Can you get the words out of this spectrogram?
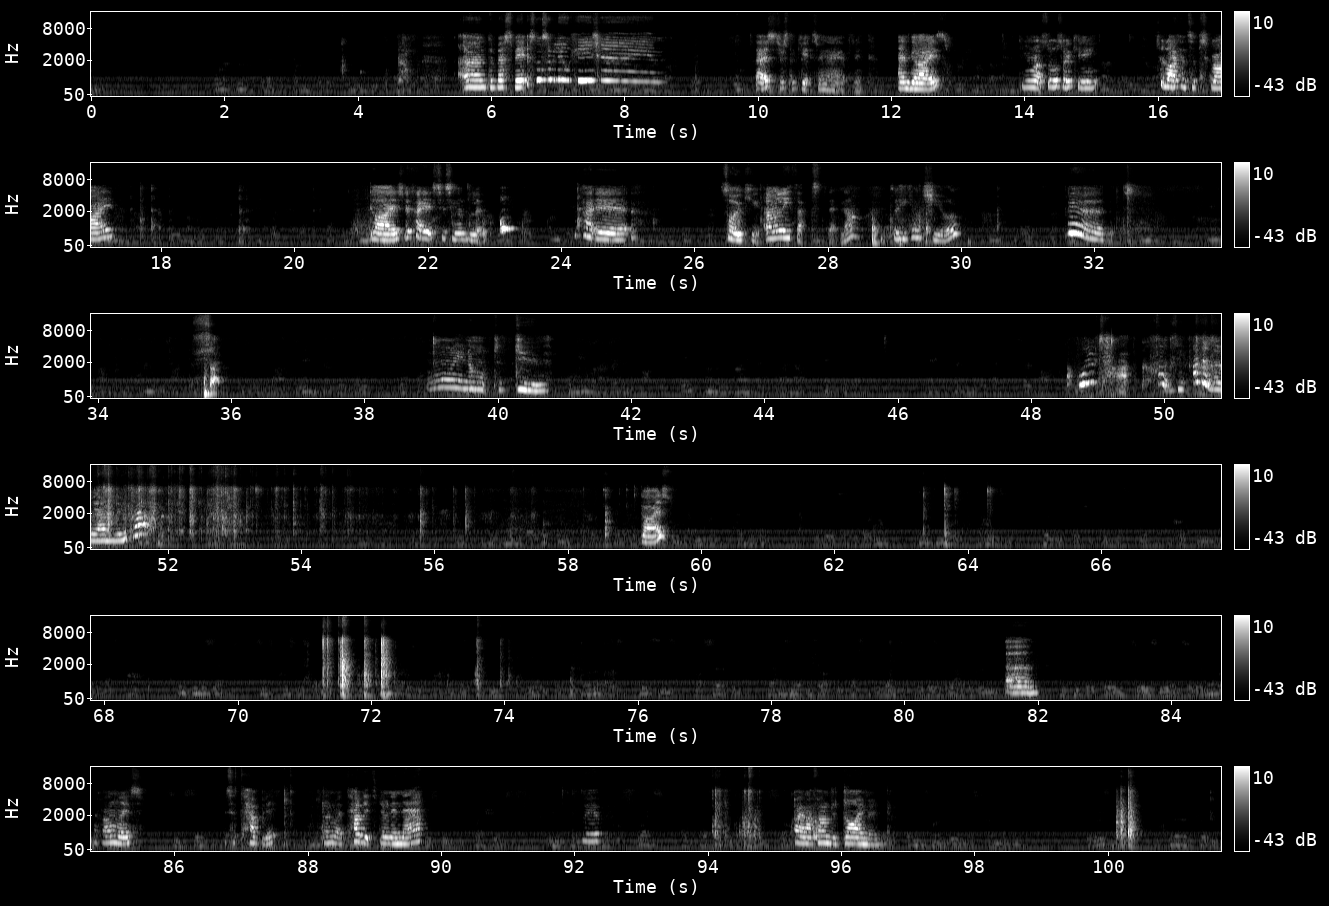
And the best bit is also a little keychain. That is just the cutest thing I ever seen. And guys, do you know what's also cute? to like and subscribe. Guys, look at it sitting on the little. Oh, look at it. So cute. I'm gonna leave that there now, so he can chill. Good. So, I know what to do. Blue tack. I don't see. I didn't know we had blue tack. It's a tablet. I don't know what a tablet's doing in there. With- And I found a diamond.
